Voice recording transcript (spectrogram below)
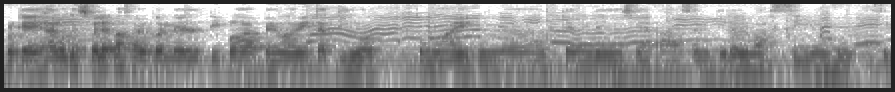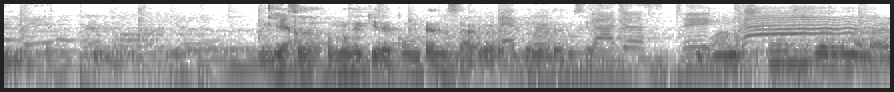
Porque es algo que suele pasar con el tipo de apego evitativo, como hay una tendencia a sentir el vacío muy fácilmente. Y eso es como que quiere compensar ¿verdad? con atención. Y bueno, no sé qué más le puedo recomendar.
